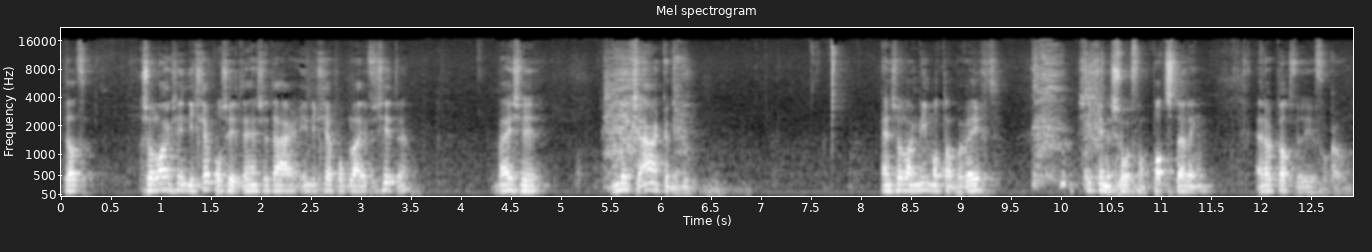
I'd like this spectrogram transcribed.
dat zolang ze in die greppel zitten en ze daar in die greppel blijven zitten, wij ze niks aan kunnen doen. En zolang niemand dan beweegt, zit je in een soort van padstelling. En ook dat wil je voorkomen.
